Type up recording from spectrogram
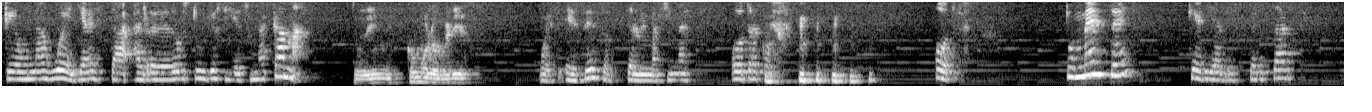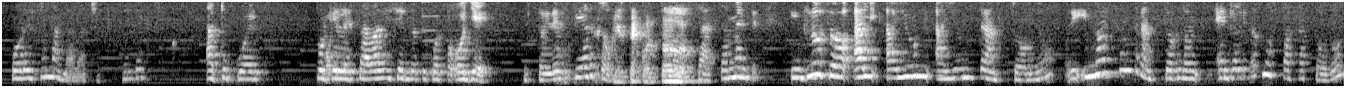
que una huella está alrededor tuyo si es una cama? Tú dime, ¿cómo lo verías? Pues es eso, te lo imaginaste. Otra cosa. Otra. Tu mente quería despertarte, por eso mandaba choques eléctricos a tu cuerpo, porque le estaba diciendo a tu cuerpo, oye, estoy despierto. Despierta con todo. Exactamente. Incluso hay, hay, un, hay un trastorno, y no es un trastorno, en realidad nos pasa a todos,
